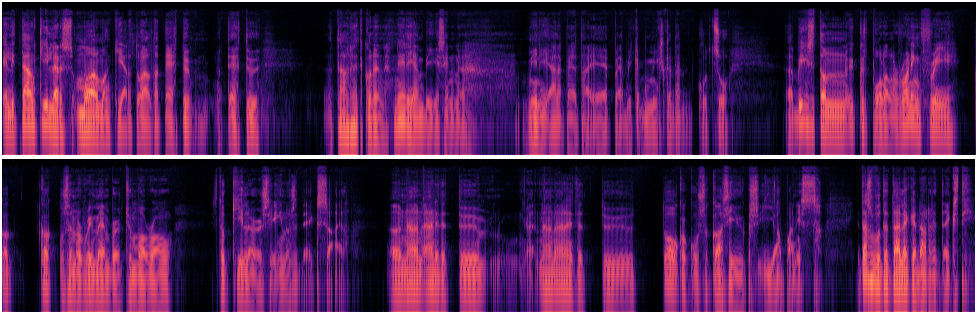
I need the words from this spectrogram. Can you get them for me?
Eli tämä on Killers maailmankiertueelta tehty, tehty tämä on hetkonen neljän biisin mini-LP tai EP, miksi tätä kutsuu. Biisit on ykköspuolella Running Free, kakkosena Remember Tomorrow, sitten on Killers ja Innocent Exile. Nämä on äänitetty, nämä on äänitetty toukokuussa 81 Japanissa. Ja tässä on muuten tämä legendaarinen teksti.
